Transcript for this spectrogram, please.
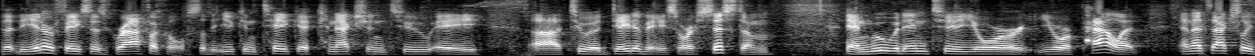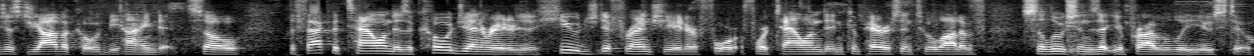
The, the interface is graphical so that you can take a connection to a, uh, to a database or a system and move it into your, your palette. And that's actually just Java code behind it. So the fact that Talend is a code generator is a huge differentiator for, for Talend in comparison to a lot of solutions that you're probably used to.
